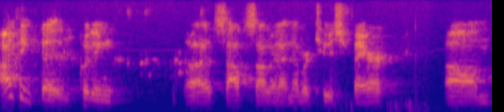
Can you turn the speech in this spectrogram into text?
I think that putting uh, South Summit at number two is fair. Um,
